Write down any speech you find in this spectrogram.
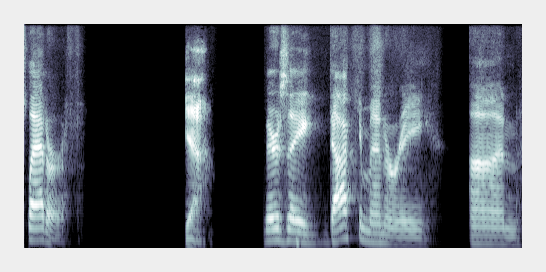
flat Earth. Yeah. There's a documentary on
